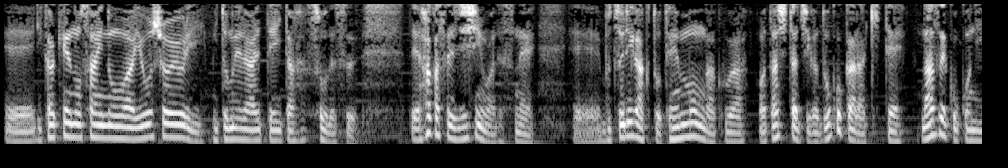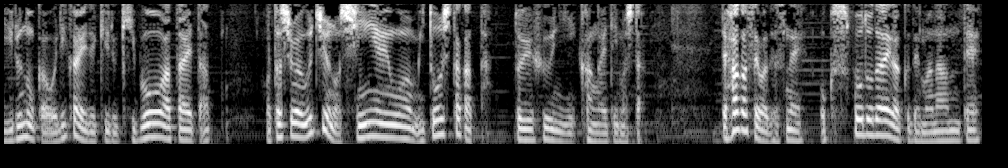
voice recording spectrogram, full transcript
えー、理科系の才能は幼少より認められていたそうです。で博士自身はですね、えー、物理学と天文学は私たちがどこから来てなぜここにいるのかを理解できる希望を与えた。私は宇宙の深淵を見通したかった。というふうに考えていました。で博士はですねオックスフォード大学で学んで、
